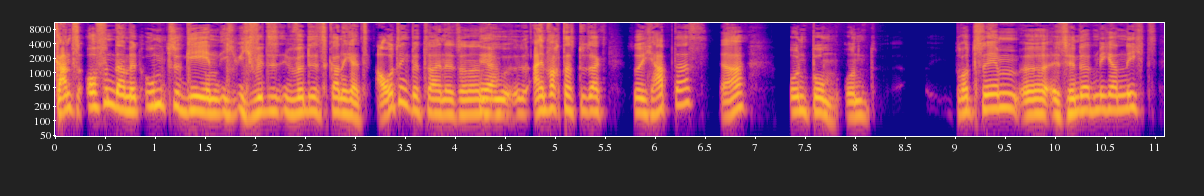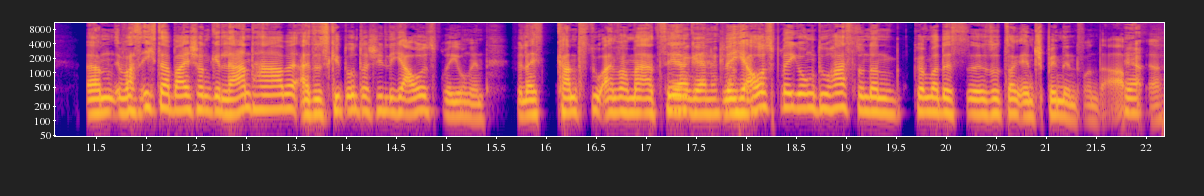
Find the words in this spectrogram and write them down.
ganz offen damit umzugehen. Ich, ich würde, es gar nicht als Outing bezeichnen, sondern ja. du, einfach, dass du sagst, so, ich hab das, ja, und bumm. Und trotzdem, äh, es hindert mich an nichts. Ähm, was ich dabei schon gelernt habe, also es gibt unterschiedliche Ausprägungen. Vielleicht kannst du einfach mal erzählen, ja, gerne, welche Ausprägungen du hast und dann können wir das äh, sozusagen entspinnen von da ab. Ja. ja.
